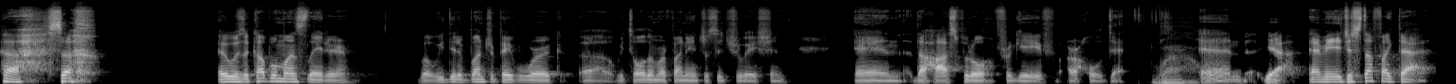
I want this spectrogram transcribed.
Uh, so it was a couple months later but we did a bunch of paperwork. Uh, we told them our financial situation, and the hospital forgave our whole debt. Wow. And yeah, I mean, it's just stuff like that.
